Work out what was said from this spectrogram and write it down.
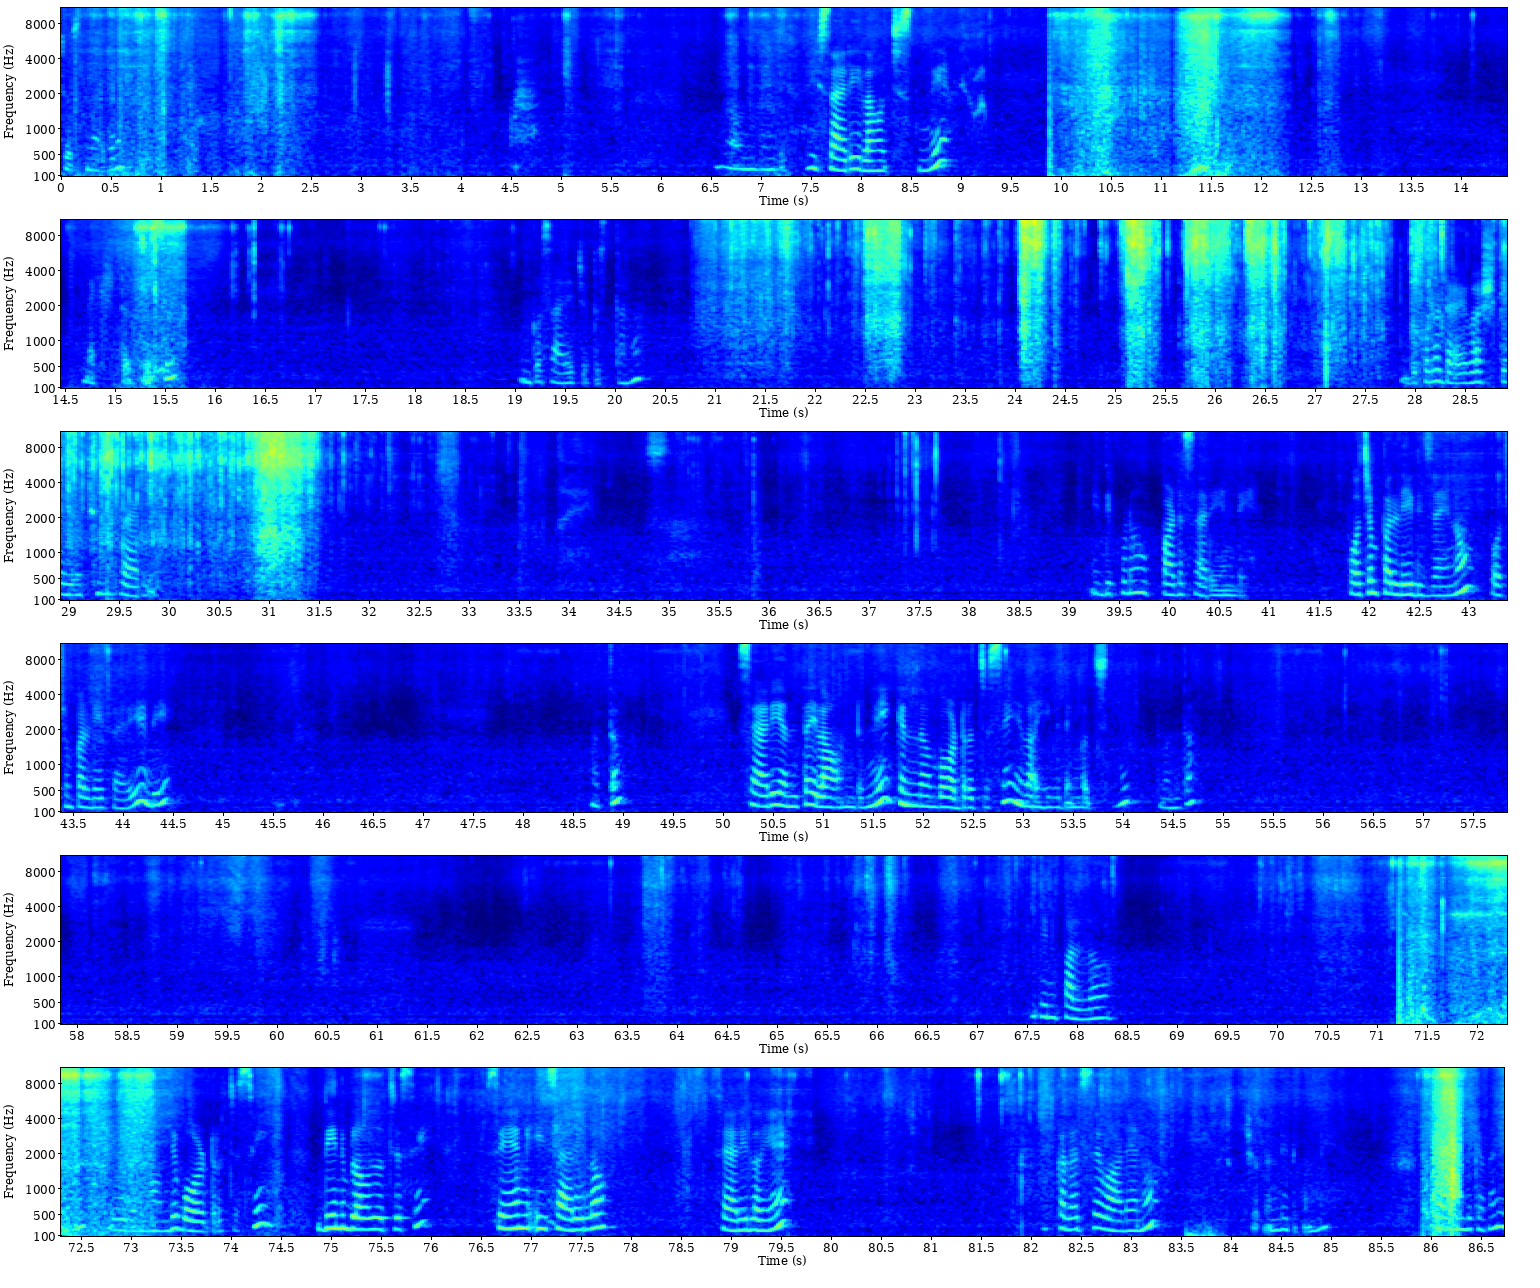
చూస్తున్నారు కదా? ఈ శారీ ఇలా వచ్చేస్తుంది నెక్స్ట్ వచ్చేసి ఇంకో శారీ చూపిస్తాను. ఇది కూడా డ్రై వెళ్ళి వచ్చిన శారీ. ఇది కూడా ఉప్పాడ శారీ అండి. పోచంపల్లి డిజైను పోచంపల్లి శారీ ఇది మొత్తం శారీ అంతా ఇలా ఉంటుంది. కింద బార్డర్ వచ్చేసి ఇలా ఈ విధంగా వచ్చింది. అంతా దీని పళ్ళు. ఈ విధంగా ఉంది. బార్డర్ వచ్చేసి. దీని బ్లౌజ్ వచ్చేసి సేమ్ ఈ శారీలో శారీలోయే. కలర్సే వాడాను. చూడండి ఇదిగోండి. బాగుంది కదా ఈ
